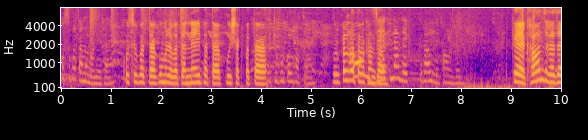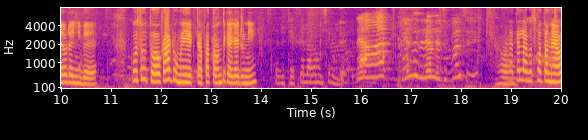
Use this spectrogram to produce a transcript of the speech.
কচু পাতা নো মানে কচু পাতা কুমড়ো পাতা নেই পাতা পুঁই শাক পাতা পুরকল পাতা। পুরকল পাতা আবার যায়? না দেখ রাল্লে খাওয়া যায়। কে খাওয়ান যেটা যায় ওটাই নিবে। কচু তো কাটুমি একটা পাতা কাটুনি আর হন ছিলাম এটা তেলাগুস পাতা নেও।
